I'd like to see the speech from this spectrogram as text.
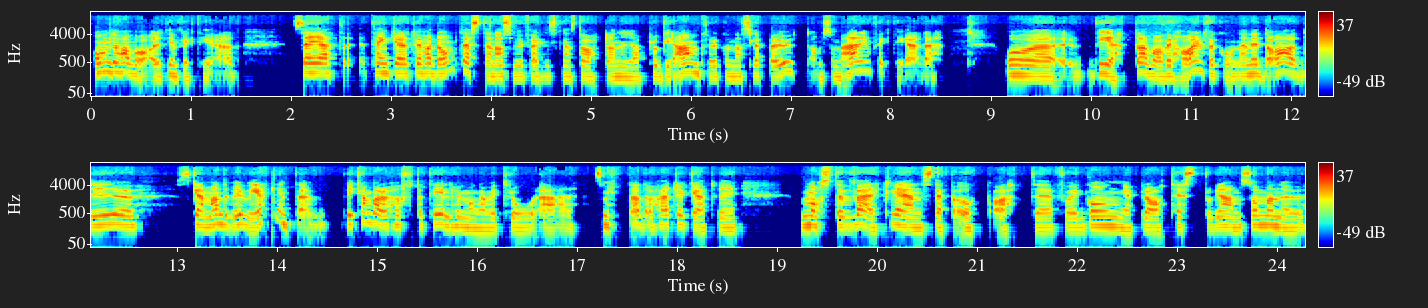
om du har varit infekterad. Säg att, tänker att vi har de testerna så vi faktiskt kan starta nya program för att kunna släppa ut dem som är infekterade och veta var vi har infektionen idag. Det är ju skrämmande, vi vet inte. Vi kan bara höfta till hur många vi tror är smittade och här tycker jag att vi måste verkligen steppa upp och att eh, få igång ett bra testprogram som man nu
